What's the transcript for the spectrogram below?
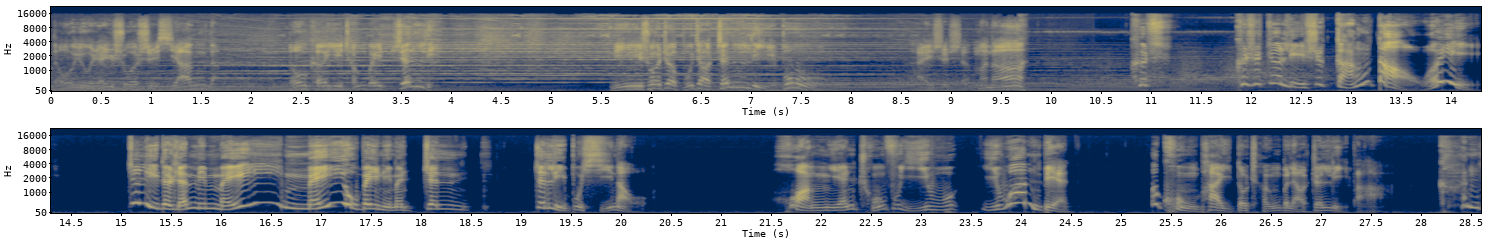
都有人说是香的，都可以成为真理。你说这不叫真理部，还是什么呢？可是，可是这里是港岛哎，这里的人民没没有被你们真真理部洗脑，谎言重复一一万遍，恐怕都成不了真理吧？看，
